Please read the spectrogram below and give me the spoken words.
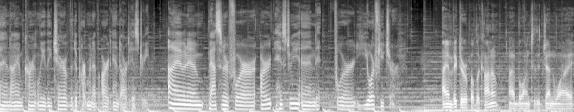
and I am currently the chair of the Department of Art and Art History. I am an ambassador for art history and for your future. I am Victor Republicano. I belong to the Gen Y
